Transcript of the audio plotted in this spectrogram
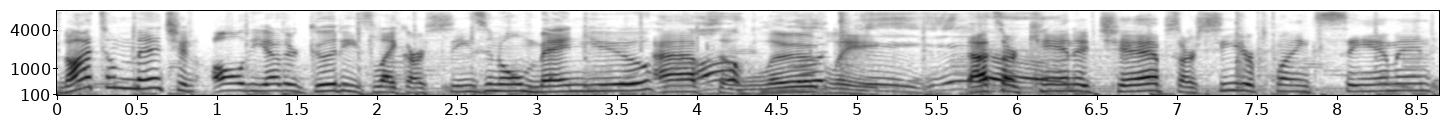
not to mention all the other goodies like our seasonal menu. Oh, Absolutely. looky That's our here. canned chips, our cedar plank salmon,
